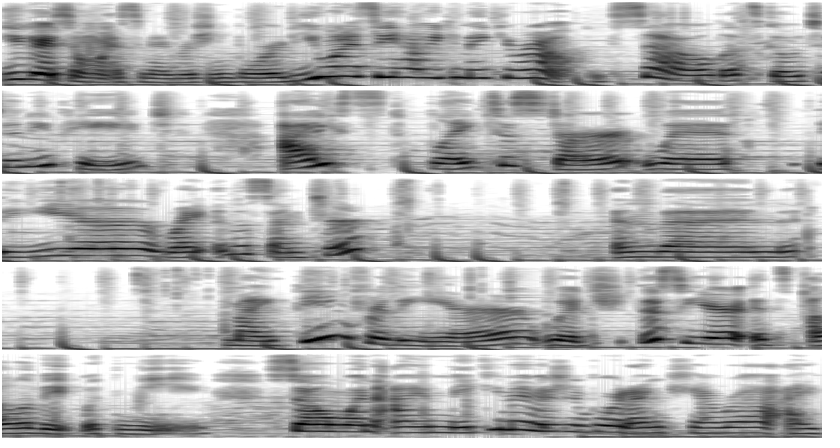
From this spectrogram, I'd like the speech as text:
you guys don't want to see my vision board. You want to see how you can make your own. So let's go to a new page. I like to start with the year right in the center and then my theme for the year, which this year it's Elevate with Me. So when I'm making my vision board on Canva, I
